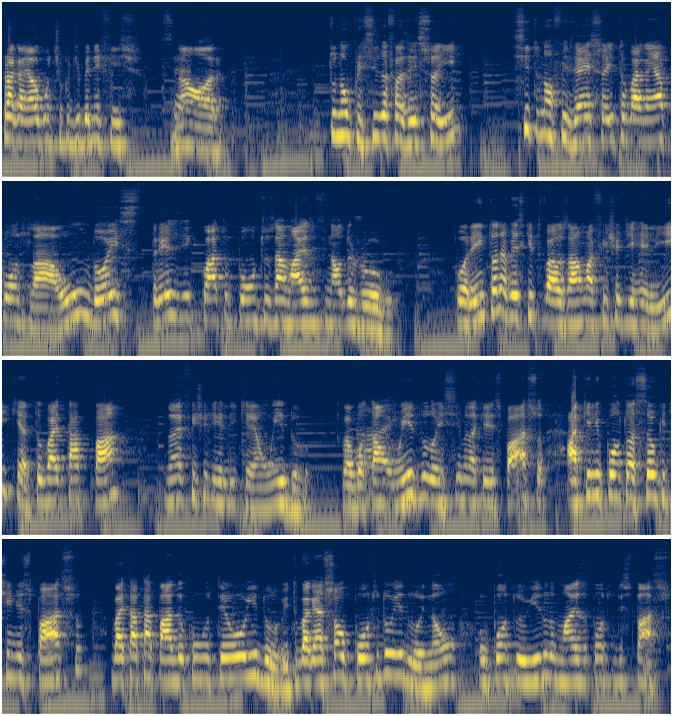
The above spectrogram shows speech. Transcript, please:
para ganhar algum tipo de benefício Certo. na hora. Tu não precisa fazer isso aí. Se tu não fizer isso aí, tu vai ganhar pontos lá. 1, 2, 3 e 4 pontos a mais no final do jogo. Porém, toda vez que tu vai usar uma ficha de relíquia, tu vai tapar. Não é ficha de relíquia, é um ídolo. Tu vai botar Ai. um ídolo em cima daquele espaço, aquele pontuação que tinha no espaço vai estar tapado com o teu ídolo. E tu vai ganhar só o ponto do ídolo, e não o ponto do ídolo mais o ponto do espaço.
